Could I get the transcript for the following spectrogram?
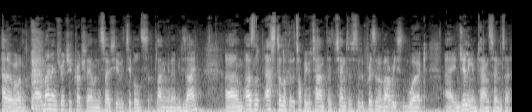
Hello everyone. Uh, my name is Richard Crutchley. I'm an associate with Tibbalds Planning and Urban Design. Um, I was look, asked to look at the topic of town centres through the prism of our recent work uh, in Gillingham Town Centre.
